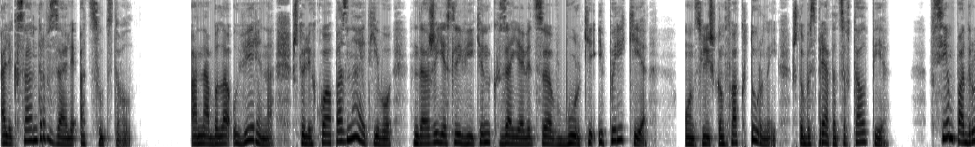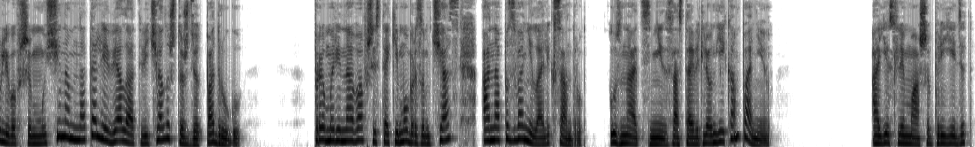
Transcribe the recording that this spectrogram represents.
Александр в зале отсутствовал. Она была уверена, что легко опознает его, даже если викинг заявится в бурке и парике. Он слишком фактурный, чтобы спрятаться в толпе. Всем подруливавшим мужчинам Наталья вяло отвечала, что ждет подругу. Промариновавшись таким образом час, она позвонила Александру. Узнать, не составит ли он ей компанию. «А если Маша приедет?»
